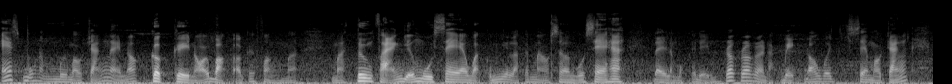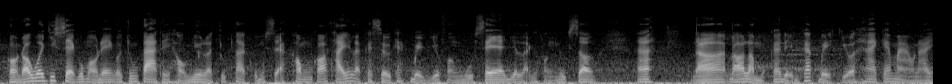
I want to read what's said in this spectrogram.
S450 màu trắng này nó cực kỳ nổi bật ở cái phần mà mà tương phản giữa mui xe và cũng như là cái màu sơn của xe ha. Đây là một cái điểm rất rất là đặc biệt đối với chiếc xe màu trắng. Còn đối với chiếc xe của màu đen của chúng ta thì hầu như là chúng ta cũng sẽ không có thấy là cái sự khác biệt giữa phần mui xe với lại cái phần nước sơn ha. Đó đó là một cái điểm khác biệt giữa hai cái màu này.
